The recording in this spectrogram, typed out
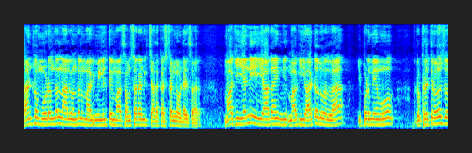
దాంట్లో మూడు వందలు నాలుగు వందలు మాకు మిగిలితే మా సంసారానికి చాలా కష్టంగా ఉండేది సార్. మాకు ఇవన్నీ ఈ ఆదాయం మాకు ఈ ఆటోల వల్ల ఇప్పుడు మేము ప్రతిరోజు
